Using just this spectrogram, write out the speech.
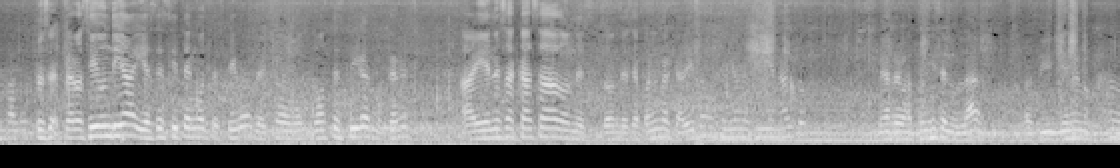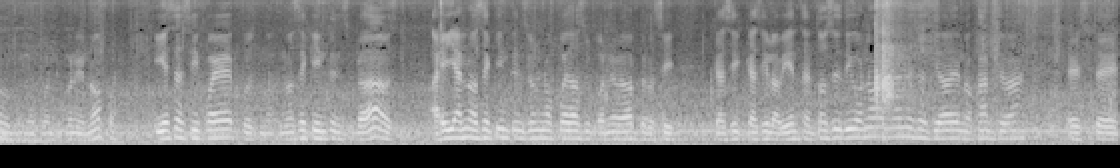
ándale. Entonces, pero sí un día, y ese sí tengo testigos, de hecho dos testigas mujeres, ahí en esa casa donde, donde se pone el mercadito, un señor así bien alto, me arrebató mi celular, así bien enojado, como con, con enojo. Y esa sí fue, pues no, no sé qué intención, ¿verdad? Pues, ahí ya no sé qué intención uno pueda suponer, ¿verdad? Pero sí, casi, casi lo avienta. Entonces digo, no, no hay necesidad de enojarse, ¿verdad? Este,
